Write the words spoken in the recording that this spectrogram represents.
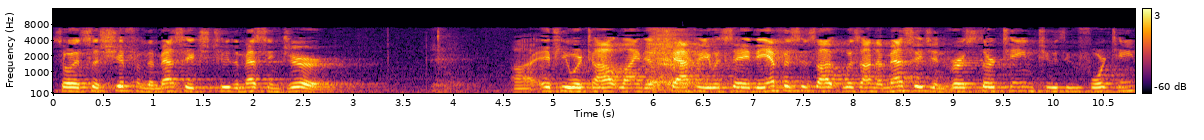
so it's a shift from the message to the messenger. Uh, if you were to outline this chapter, you would say the emphasis was on the message in verse 13, 2 through 14.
